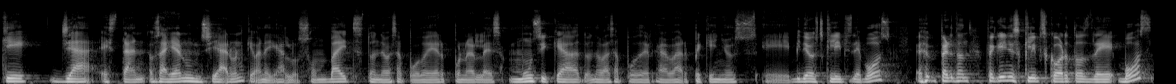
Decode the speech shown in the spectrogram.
que ya están, o sea, ya anunciaron que van a llegar los soundbites, donde vas a poder ponerles música, donde vas a poder grabar pequeños eh, videos, clips de voz, perdón, pequeños clips cortos de voz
